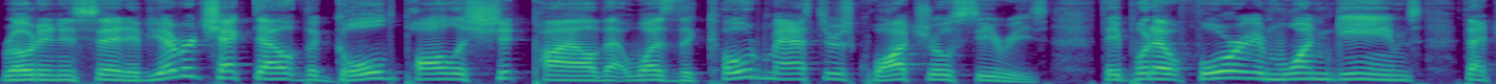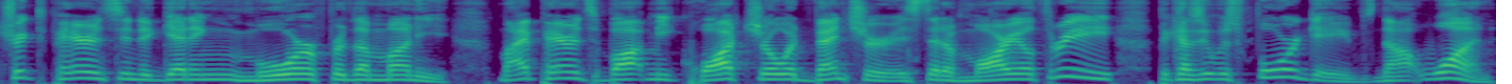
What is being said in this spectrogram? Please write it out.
wrote in and said, Have you ever checked out the gold polished shit pile that was the Codemasters Quattro series? They put out four in one games that tricked parents into getting more for the money. My parents bought me Quattro Adventure instead of Mario 3 because it was four games, not one.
